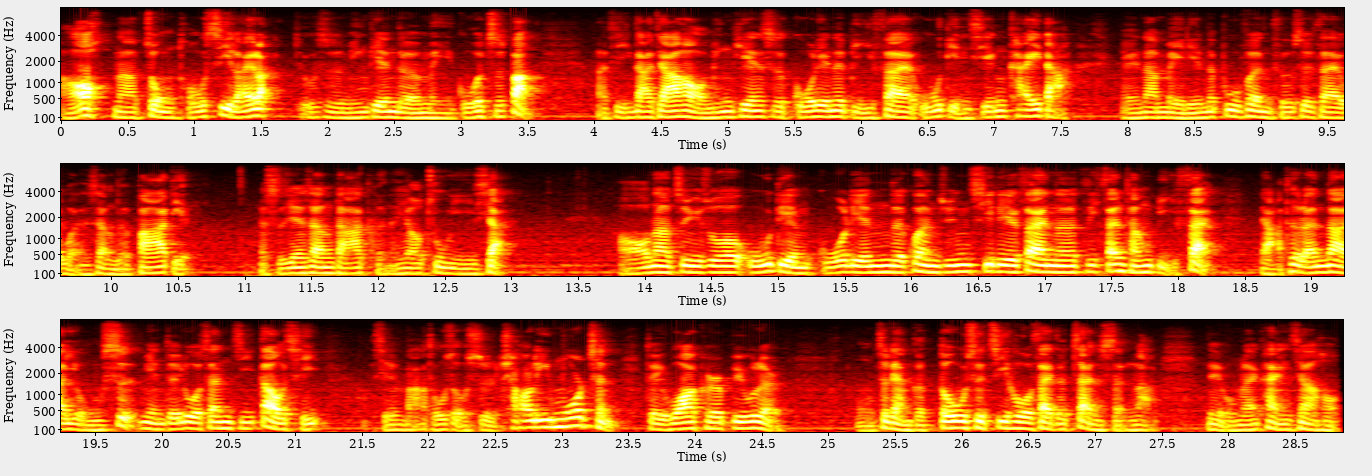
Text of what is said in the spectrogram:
好，那重头戏来了，就是明天的美国之棒。那提醒大家哈，明天是国联的比赛，五点先开打。哎，那美联的部分则是在晚上的八点。时间上大家可能要注意一下。好，那至于说五点国联的冠军系列赛呢，第三场比赛。亚特兰大勇士面对洛杉矶道奇，先发投手是 Charlie Morton 对 Walker Buehler，哦，这两个都是季后赛的战神啦。对，我们来看一下哈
